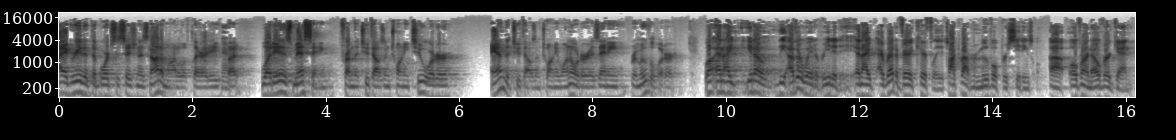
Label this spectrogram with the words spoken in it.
I agree that the board's decision is not a model of clarity, but what is missing from the 2022 order and the 2021 order is any removal order. Well, and I, you know, the other way to read it, and I, read it very carefully. They talked about removal proceedings uh, over and over again.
